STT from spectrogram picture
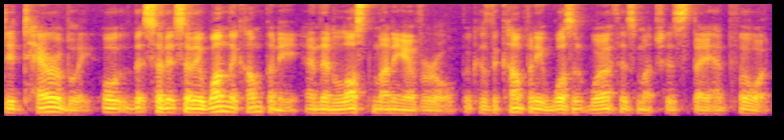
did terribly, or so so they won the company and then lost money overall because the company wasn't worth as much as they had thought.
